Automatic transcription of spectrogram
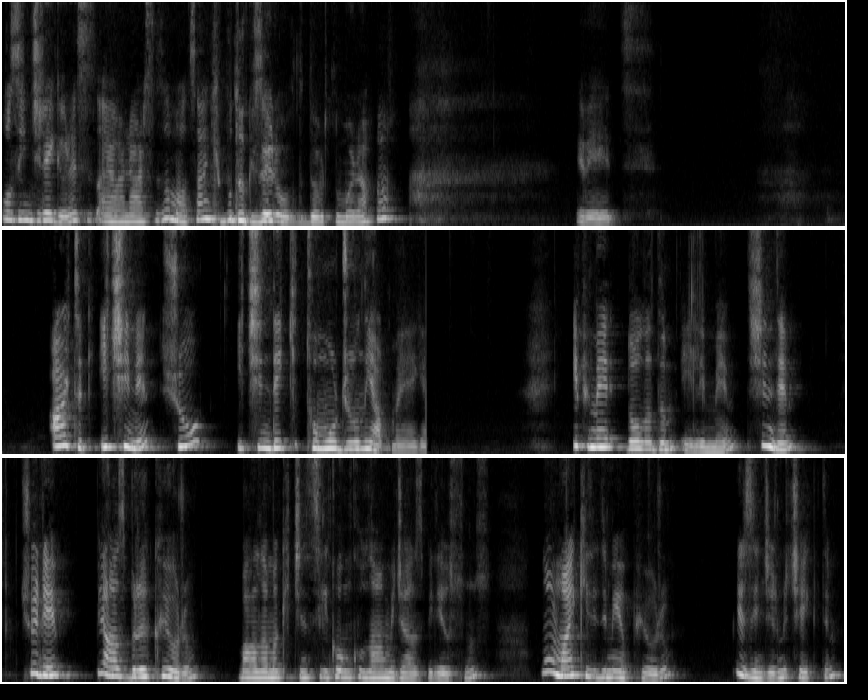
O zincire göre siz ayarlarsınız ama sanki bu da güzel oldu 4 numara. evet. Artık içinin şu içindeki tomurcuğunu yapmaya gel. İpime doladım elimi. Şimdi Şöyle biraz bırakıyorum. Bağlamak için silikon kullanmayacağız biliyorsunuz. Normal kilidimi yapıyorum. Bir zincirimi çektim.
